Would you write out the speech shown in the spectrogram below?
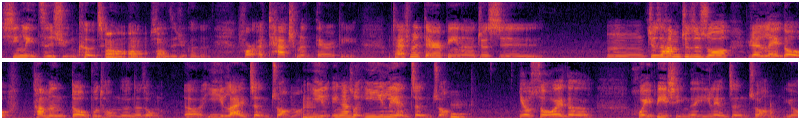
心理咨询课程，oh, oh, oh. 对，心理咨询课程。For attachment therapy，attachment therapy 呢，就是嗯，就是他们就是说人类都有他们都有不同的那种呃依赖症状嘛，嗯、依应该说依恋症状。嗯有所谓的回避型的依恋症状，有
